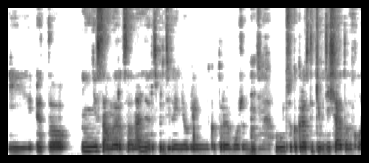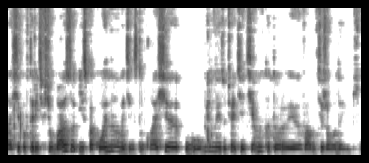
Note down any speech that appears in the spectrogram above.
И это не самое рациональное распределение времени, которое может быть. Mm-hmm. Лучше как раз-таки в десятом классе повторить всю базу и спокойно в одиннадцатом классе углубленно изучать те темы, которые вам тяжело даются.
